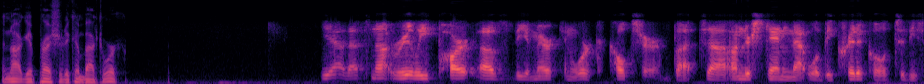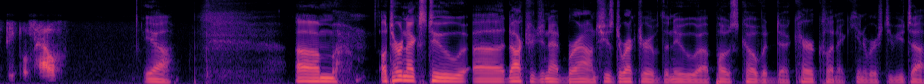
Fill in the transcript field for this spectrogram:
and not get pressure to come back to work. Yeah, that's not really part of the American work culture, but uh, understanding that will be critical to these people's health. Yeah. Um, I'll turn next to uh, Dr. Jeanette Brown. She's director of the new uh, post-COVID uh, care clinic, University of Utah.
